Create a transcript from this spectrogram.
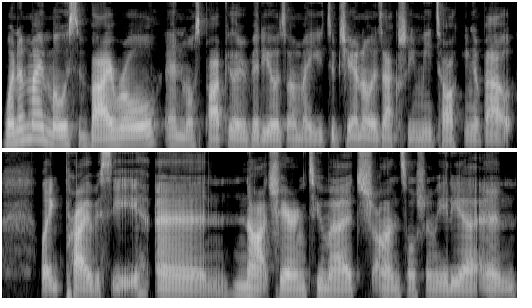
one of my most viral and most popular videos on my YouTube channel is actually me talking about like privacy and not sharing too much on social media. And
